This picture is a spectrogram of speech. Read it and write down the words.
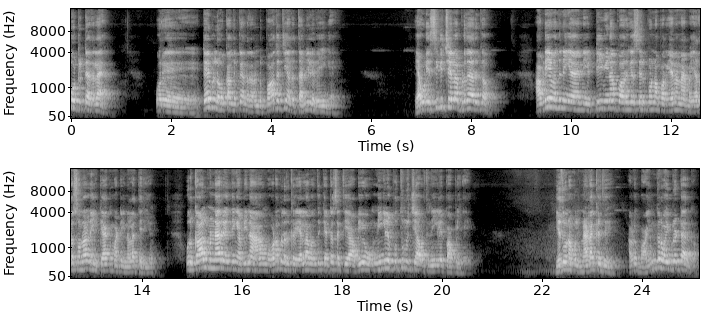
போட்டுட்டு அதில் ஒரு டேபிளில் உட்காந்துட்டு அந்த ரெண்டு பாதத்தையும் அந்த தண்ணியில் வையுங்க. எவ்வளோ சிகிச்சையெல்லாம் அப்படி தான் இருக்கும். அப்படியே வந்து நீங்கள் நீங்கள் டிவினா பாருங்கள் செல்ஃபோனா பாருங்கள் ஏன்னா நம்ம எதை சொன்னாலும் நீங்கள் கேட்க மாட்டீங்க நல்லா தெரியும். ஒரு கால் மணி நேரம் இருந்தீங்க அப்படின்னா உங்கள் உடம்புல இருக்கிற எல்லாம் வந்து கெட்ட சக்தியாக அப்படியே நீங்களே புத்துணர்ச்சி ஆகிறது நீங்களே பார்ப்பீங்க. எதுவும் நம்மளுக்கு நடக்குது. அப்படியே பயங்கர வைப்ரேட்டாக இருக்கும்.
